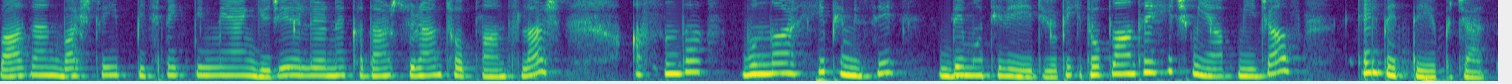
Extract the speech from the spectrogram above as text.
bazen başlayıp bitmek bilmeyen gece yarılarına kadar süren toplantılar aslında bunlar hepimizi demotive ediyor. Peki toplantıyı hiç mi yapmayacağız? Elbette yapacağız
